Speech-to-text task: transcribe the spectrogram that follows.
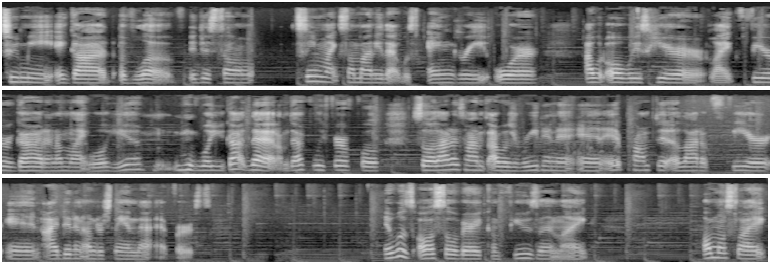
to me a God of love. It just sound, seemed like somebody that was angry or I would always hear like fear God, and I'm like, well, yeah, well, you got that. I'm definitely fearful. So a lot of times I was reading it, and it prompted a lot of fear, and I didn't understand that at first. It was also very confusing, like almost like,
